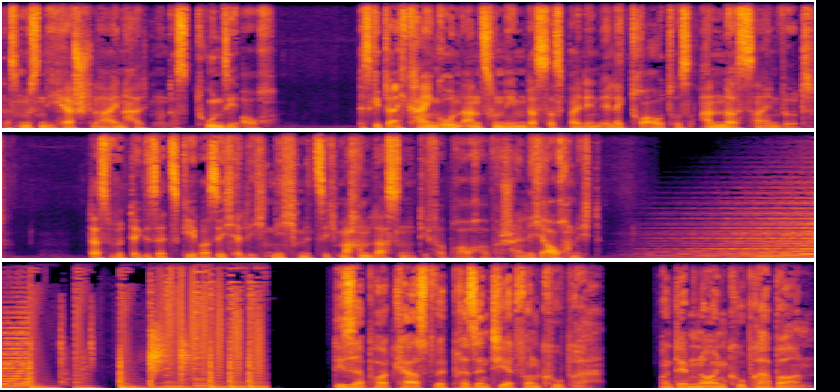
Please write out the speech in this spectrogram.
Das müssen die Hersteller einhalten und das tun sie auch. Es gibt eigentlich keinen Grund anzunehmen, dass das bei den Elektroautos anders sein wird. Das wird der Gesetzgeber sicherlich nicht mit sich machen lassen und die Verbraucher wahrscheinlich auch nicht. Dieser Podcast wird präsentiert von Cupra und dem neuen Cupra Born.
